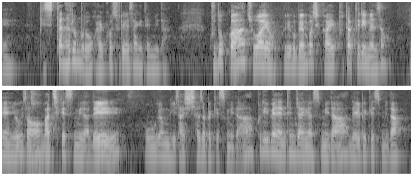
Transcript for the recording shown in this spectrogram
예, 비슷한 흐름으로 갈 것으로 예상이 됩니다. 구독과 좋아요 그리고 멤버십 가입 부탁드리면서 예, 여기서 마치겠습니다. 내일 오후 경기 다시 찾아뵙겠습니다. 프리뷰 엔팀장이었습니다. 내일 뵙겠습니다.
